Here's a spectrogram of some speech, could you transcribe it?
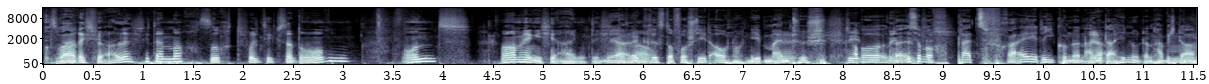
Das war recht für alle, steht dann noch. Sucht, Politik statt Drogen. Und warum hänge ich hier eigentlich? Ja, genau. der Christopher steht auch noch neben einem Tisch. Aber da ist ja noch Platz frei, die kommen dann alle ja. dahin und dann habe ich mhm. da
